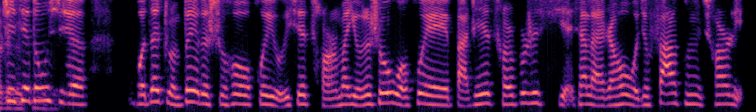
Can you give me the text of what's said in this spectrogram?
这些东西，我在准备的时候会有一些词儿嘛，有的时候我会把这些词儿不是写下来，然后我就发朋友圈儿里，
